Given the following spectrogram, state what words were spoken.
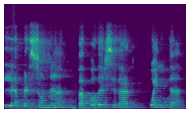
la persona va a poderse dar cuenta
